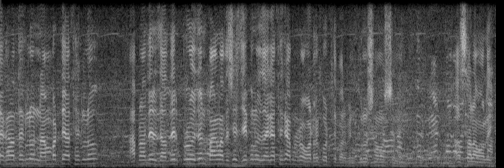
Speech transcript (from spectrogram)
দেখানো থাকল নাম্বার দেওয়া থাকল। আপনাদের যাদের প্রয়োজন, বাংলাদেশের যে কোনো জায়গা থেকে আপনারা অর্ডার করতে পারবেন, কোনো সমস্যা নেই। আসসালামু আলাইকুম।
